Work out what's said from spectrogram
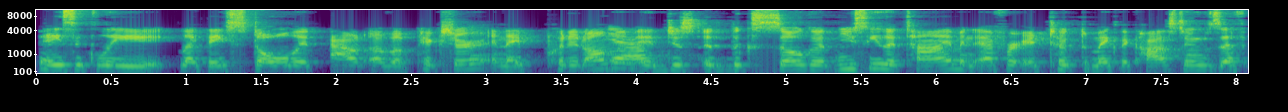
basically like they stole it out of a picture and they put it on Yeah. them. It just it looks so good. You see the time and effort it took to make the costumes of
